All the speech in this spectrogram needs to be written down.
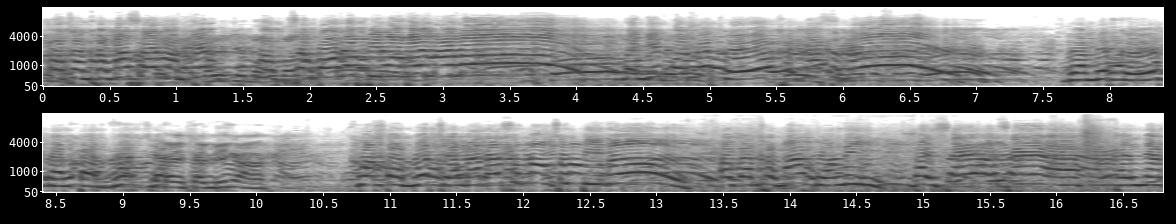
cần thằng ma xe đoàn kết học xong đâu pin lòng em đoàn miết kế đoàn tản nuốt chè cái cái miếng à đoàn tản nuốt chè mà đã sung nong sung pì nữa à đoàn khẩu mát đoàn đi bảy xe hai xe à thầy nhạc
